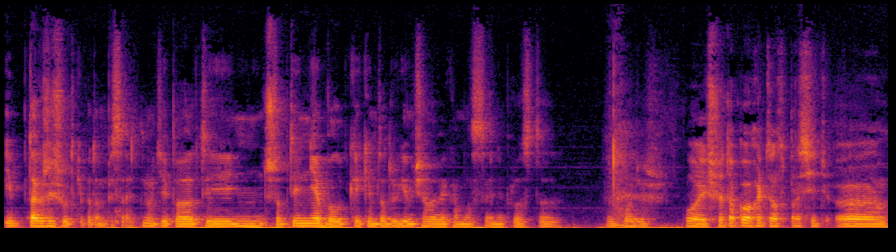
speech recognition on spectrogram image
и также и шутки потом писать. Ну, типа, ты, чтобы ты не был каким-то другим человеком на сцене, просто выходишь. Ой, еще такое хотел спросить. э,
